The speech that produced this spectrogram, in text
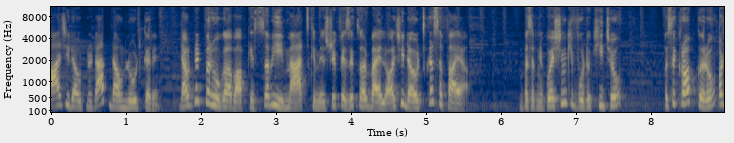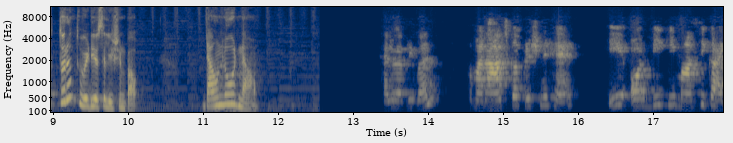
आज ही डाउटनेट ऐप डाउनलोड करें। डाउटनेट पर होगा अब आपके सभी मैथ्स, केमिस्ट्री, फिजिक्स और बायोलॉजी डाउट्स का सफाया। बस अपने क्वेश्चन की फ़ोटो खींचो, उसे क्रॉप करो और तुरंत वीडियो सोल्यूशन पाओ। Download now. हेलो एवरीवन हमारा आज का प्रश्न है ए और बी की मासिक आय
